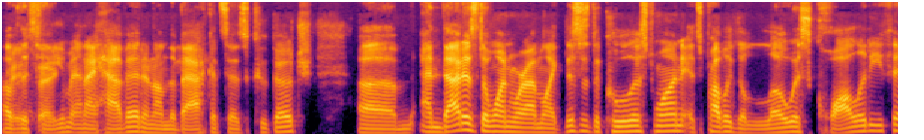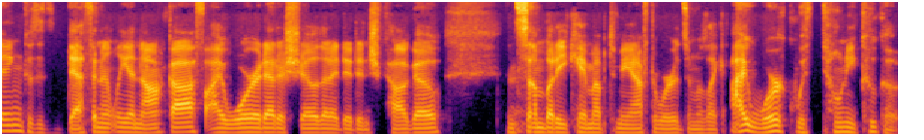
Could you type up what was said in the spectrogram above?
of the Very sick. team, and I have it, and on the back it says Kukoc, um, and that is the one where I'm like, this is the coolest one. It's probably the lowest quality thing because it's definitely a knockoff. I wore it at a show that I did in Chicago. And somebody came up to me afterwards and was like, "I work with Toni Kukoc.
